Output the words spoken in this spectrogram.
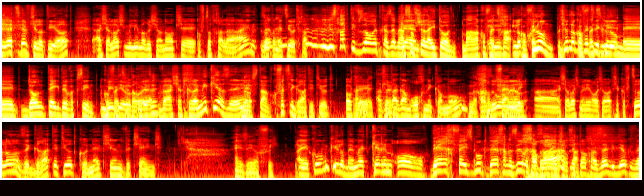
רצף, של אותיות, השלוש מילים הראשונות שקופצות לך לעין, זאת המציאות שלך. משחק תפזורת כזה מהסוף כן. של העיתון. מה קופץ לך? לא, כלום, פשוט לא קופץ לי כלום. אה, Don't take the vaccine. קופץ אתה רואה את זה? והשקרניקי הזה, לא סתם, קופץ לי גרטיטיוד. אוקיי, אז אתה גם רוחני כמוהו, נכון, אז הוא אומר. השלוש מילים הראשונות שקפצו לו זה gratitude, connection ו-change. איזה יופי. היקום כאילו באמת קרן אור דרך פייסבוק, דרך הנזיר לתוך העין שלך. לתוך הזה בדיוק ו...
